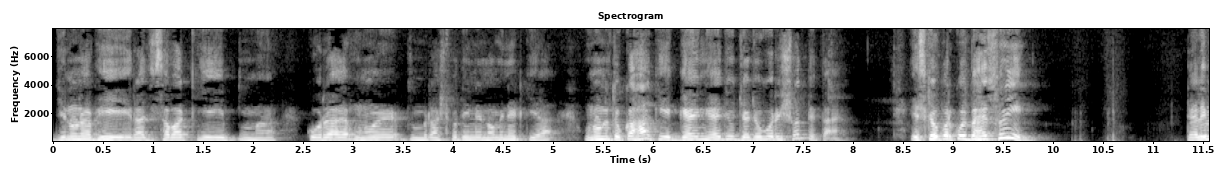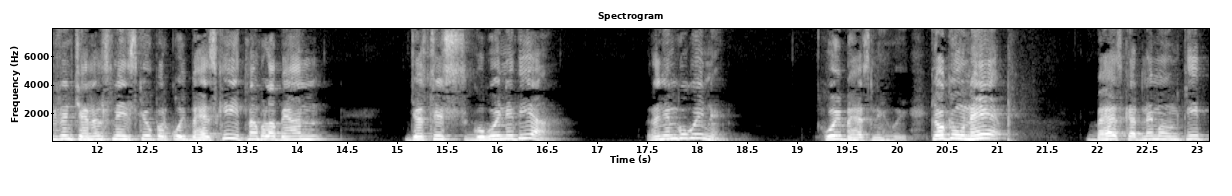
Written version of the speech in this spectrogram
जिन्होंने अभी राज्यसभा की को उन्होंने, राष्ट्रपति ने नॉमिनेट किया, उन्होंने तो कहा कि एक गैंग है जो जजों को रिश्वत देता है। इसके ऊपर कोई बहस हुई? टेलीविज़न चैनल्स ने इसके ऊपर कोई बहस की? इतना बड़ा बयान जस्टिस गोगोई ने दिया? रंजन गोगोई ने? कोई बहस नहीं हुई। क्योंकि उन्हें बहस करने में उनकी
